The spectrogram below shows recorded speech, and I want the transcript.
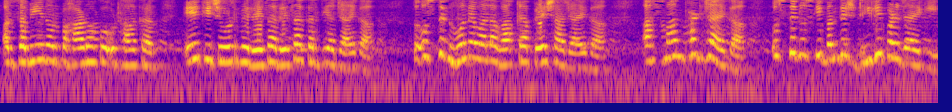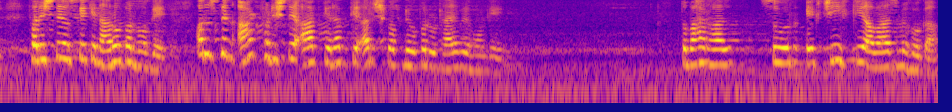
اور زمین اور پہاڑوں کو اٹھا کر ایک ہی چوٹ میں ریزا ریزا کر دیا جائے گا، تو اس دن ہونے والا واقعہ پیش آ جائے گا۔ آسمان پھٹ جائے گا، اس دن اس کی بندش ڈھیلی پڑ جائے گی۔ فرشتے اس کے کناروں پر ہوں گے اور اس دن آٹھ فرشتے آپ کے رب کے عرش کو اپنے اوپر اٹھائے ہوئے ہوں گے۔ تو بہرحال سور ایک چیخ کی آواز میں ہوگا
